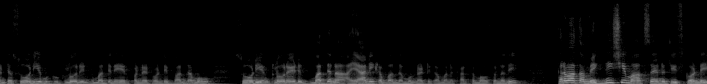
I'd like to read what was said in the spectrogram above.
అంటే సోడియంకు క్లోరిన్కు మధ్యన ఏర్పడినటువంటి బంధము సోడియం క్లోరైడ్ మధ్యన అయానిక బంధం ఉన్నట్టుగా మనకు అర్థమవుతున్నది. తర్వాత మెగ్నీషియం ఆక్సైడ్ను తీసుకోండి.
